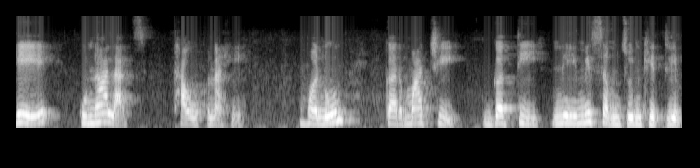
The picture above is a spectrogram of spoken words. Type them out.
हे कुणालाच ठाऊक नाही. म्हणून कर्माची गती नेहमी समजून घेतली पाहिजे.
